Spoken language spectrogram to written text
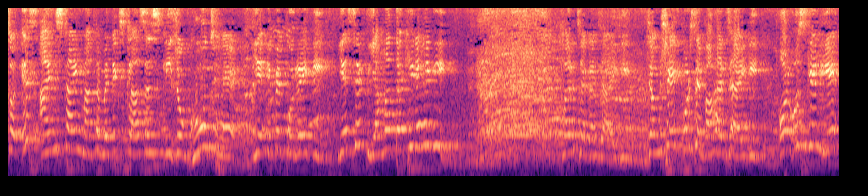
So इस आइंस्टाइन मैथमेटिक्स क्लासेस की जो गूंज है ये हिपे पुर्रे की ये सिर्फ़ यहाँ तक ही रहेगी हर जगह जाएगी जमशेदपुर से बाहर जाएगी और उसके लिए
